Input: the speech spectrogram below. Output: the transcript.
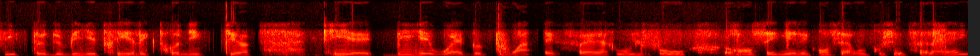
site de billetterie électronique qui est billetweb.fr où il faut renseigner les concerts au coucher de soleil.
